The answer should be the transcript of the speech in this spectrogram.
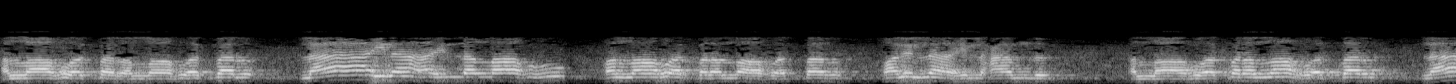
আল্লাহ আকবর আল্লাহ আকবর। ইল্লাল্লাহ। আল্লাহ আকবর আল্লাহ আকবর। ولله الحمد الله أكبر الله أكبر لا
